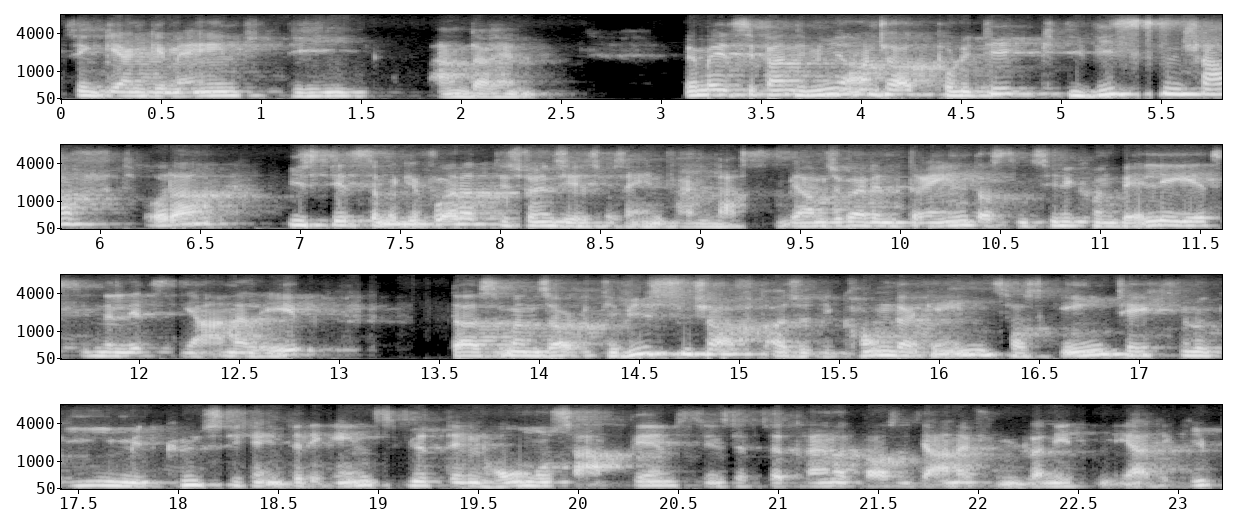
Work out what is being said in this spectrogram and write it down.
sind gern gemeint die anderen. Wenn man jetzt die Pandemie anschaut, Politik, die Wissenschaft, oder? Ist jetzt einmal gefordert, die sollen sich jetzt was einfallen lassen. Wir haben sogar den Trend aus dem Silicon Valley jetzt in den letzten Jahren erlebt, dass man sagt, die Wissenschaft, also die Konvergenz aus Gentechnologie mit künstlicher Intelligenz wird den Homo sapiens, den es jetzt seit 300.000 Jahren auf dem Planeten Erde gibt,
